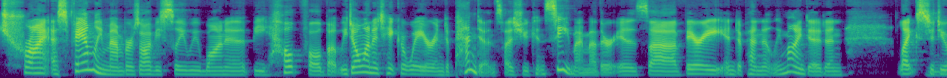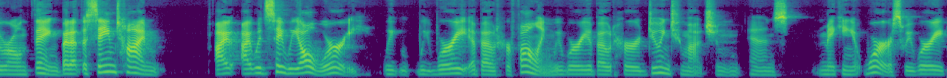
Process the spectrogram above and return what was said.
try as family members, obviously, we want to be helpful, but we don't want to take away her independence. As you can see, my mother is uh, very independently minded and likes to do her own thing. But at the same time, I, I would say we all worry. We we worry about her falling. We worry about her doing too much and and making it worse. We worry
